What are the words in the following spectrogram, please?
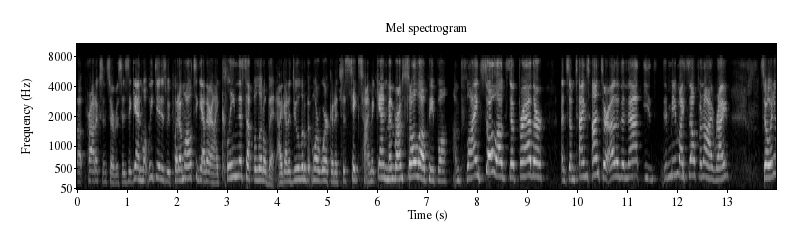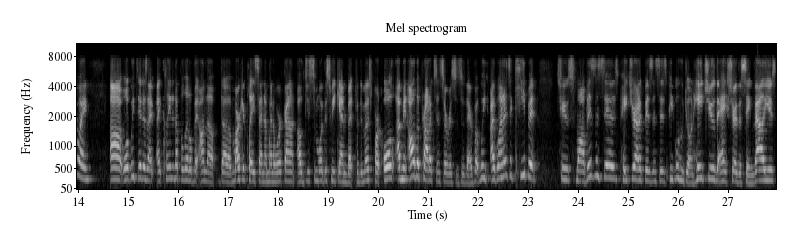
uh, products and services. Again, what we did is we put them all together and I cleaned this up a little bit. I got to do a little bit more work and it just takes time. Again, remember, I'm solo, people. I'm flying solo except for Heather and sometimes Hunter. Other than that, me, myself, and I, right? So, anyway, uh, what we did is I, I, cleaned it up a little bit on the, the marketplace and I'm going to work on I'll do some more this weekend. But for the most part, all I mean, all the products and services are there. But we I wanted to keep it to small businesses, patriotic businesses, people who don't hate you, they share the same values.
